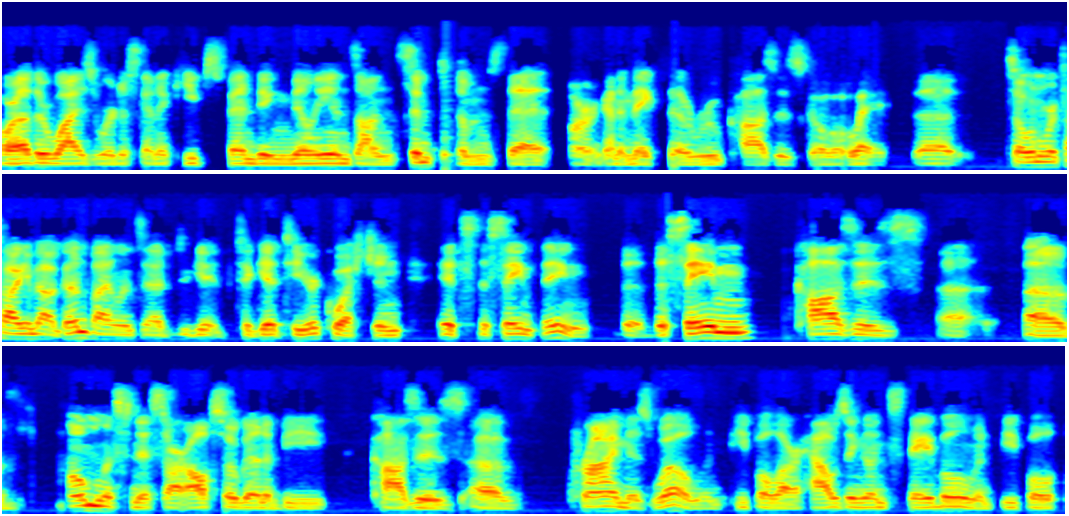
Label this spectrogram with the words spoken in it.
or otherwise we're just going to keep spending millions on symptoms that aren't going to make the root causes go away. Uh, so when we're talking about gun violence, to get to get to your question, it's the same thing. The the same causes uh, of homelessness are also going to be causes of crime as well. When people are housing unstable, when people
